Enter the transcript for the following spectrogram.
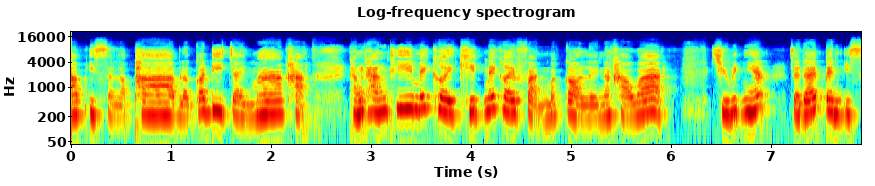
รับอิสรภาพแล้วก็ดีใจมากค่ะ ทั้งๆทที่ไม่เคยคิดไม่เคยฝันมาก่อนเลยนะคะว่า ชีวิตเนี้ยจะได้เป็นอิส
